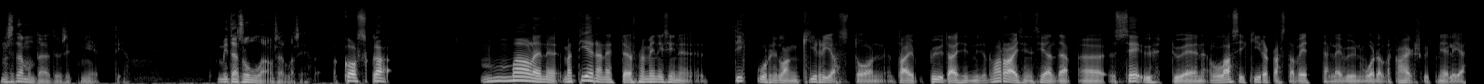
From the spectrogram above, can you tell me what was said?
No sitä mun täytyy sitten miettiä. Mitä sulla on sellaisia? Koska mä, olen, mä tiedän, että jos mä menisin Tikkurilan kirjastoon tai pyytäisin, niin varaisin sieltä se yhtyeen Lasi kirkasta vettä levyn vuodelta 1984,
